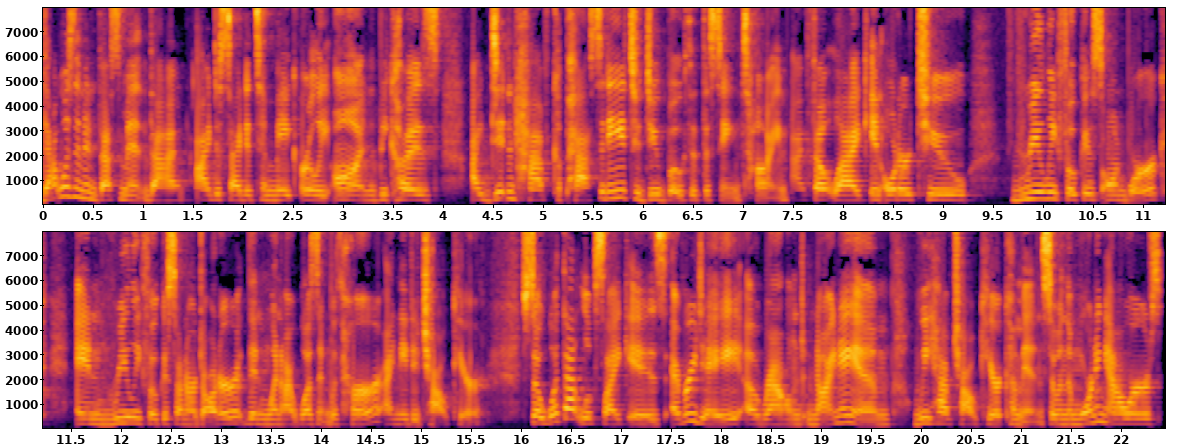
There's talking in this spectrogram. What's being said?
that was an investment that I decided to make early on because I didn't have capacity to do both at the same time. I felt like in order to really focus on work and really focus on our daughter, then when I wasn't with her, I needed childcare. So, what that looks like is every day around 9 a.m., we have childcare come in. So, in the morning hours,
